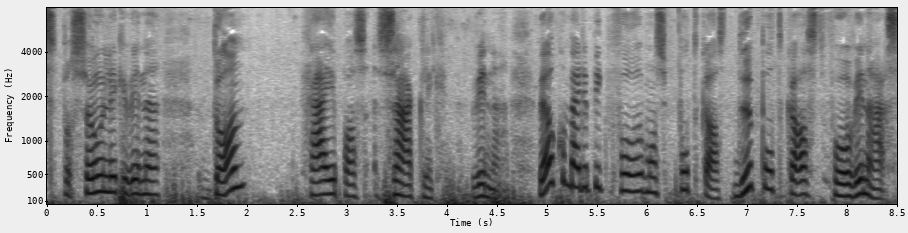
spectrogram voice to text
eerst persoonlijk winnen, dan ga je pas zakelijk winnen. Welkom bij de Peak Performance Podcast, de podcast voor winnaars.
